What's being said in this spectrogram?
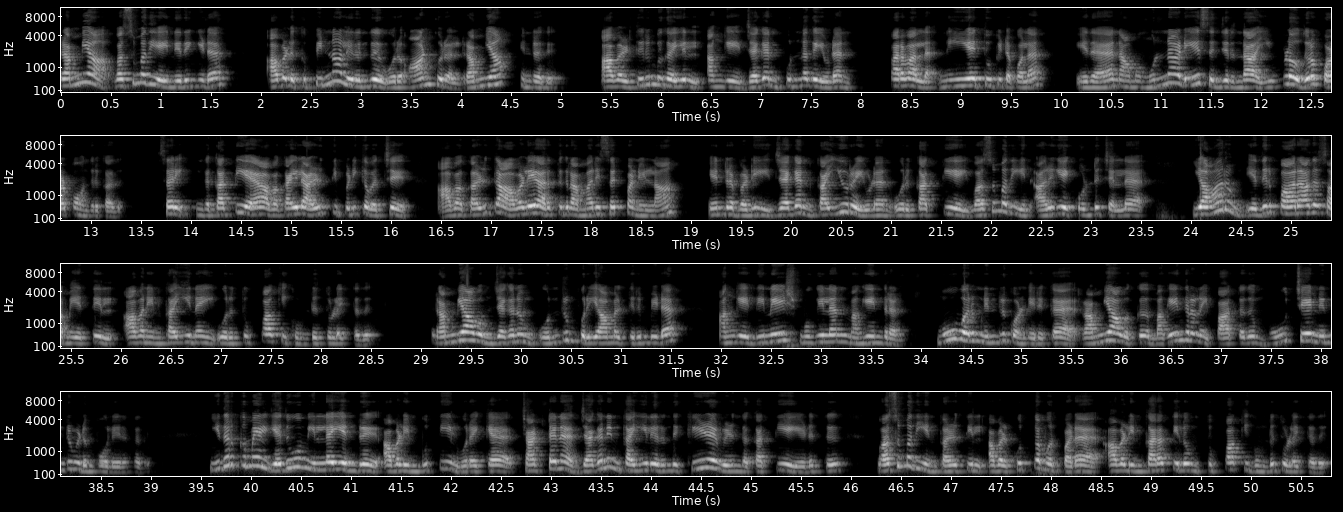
ரம்யா வசுமதியை நெருங்கிட அவளுக்கு பின்னால் இருந்து ஒரு ஆண் குரல் ரம்யா என்றது. அவள் திரும்புகையில் அங்கே ஜெகன் புன்னகையுடன் பரவாயில்ல நீயே தூக்கிட்ட போல. இத நாம முன்னாடியே செஞ்சிருந்தா இவ்வளவு தூரம் குழப்பம் வந்திருக்காது. சரி இந்த கத்திய அவ கையில அழுத்தி பிடிக்க வச்சு அவ கழுத்தை அவளே அறுத்துக்கிற மாதிரி செட் பண்ணிடலாம் என்றபடி ஜெகன் கையுறையுடன் ஒரு கத்தியை வசுமதியின் அருகே கொண்டு செல்ல யாரும் எதிர்பாராத சமயத்தில் அவனின் கையினை ஒரு துப்பாக்கி கொண்டு துளைத்தது. ரம்யாவும் ஜெகனும் ஒன்றும் புரியாமல் திரும்பிட அங்கே தினேஷ் முகிலன் மகேந்திரன் மூவரும் நின்று கொண்டிருக்க ரம்யாவுக்கு மகேந்திரனை பார்த்ததும் மூச்சே நின்றுவிடும் போலிருந்தது. இதற்கு மேல் எதுவும் இல்லை என்று அவளின் புத்தியில் உரைக்க சட்டென ஜெகனின் கையிலிருந்து கீழே விழுந்த கத்தியை எடுத்து வசுமதியின் கழுத்தில் அவள் குத்த முற்பட அவளின் கரத்திலும் துப்பாக்கி குண்டு துளைத்தது.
